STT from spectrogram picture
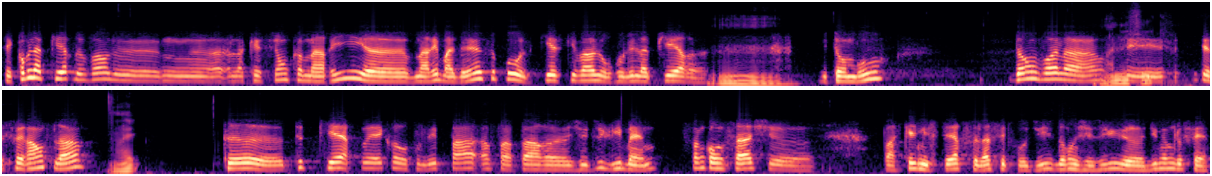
c'est comme la pierre devant le, la question que Marie, euh, Marie-Madeleine se pose. Qui est-ce qui va rouler la pierre euh, du tombeau? Donc voilà, hein, c'est cette espérance-là Oui. que toute pierre peut être roulée par, enfin, par Jésus lui-même, sans qu'on sache par quel mystère cela s'est produit. Donc Jésus lui-même le fait.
